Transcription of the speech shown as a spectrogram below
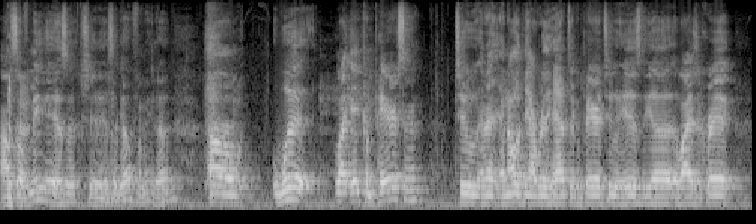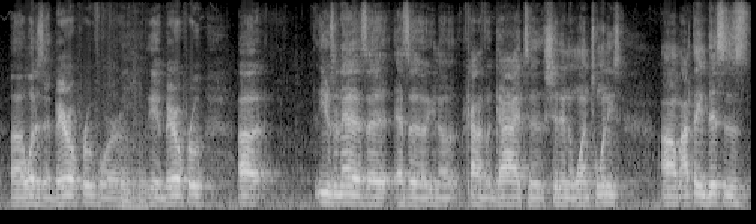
Um, So for me, yeah, it's a shit. It's a go for me though. Um, what like in comparison to, and, and the only thing I really have to compare it to is the uh, Elijah Craig. Uh, what is that? Barrel proof or yeah, barrel proof. Uh, using that as a as a you know kind of a guide to shit in the 120s. Um, I think this is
